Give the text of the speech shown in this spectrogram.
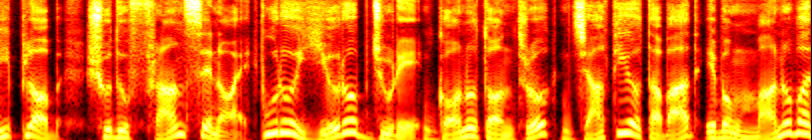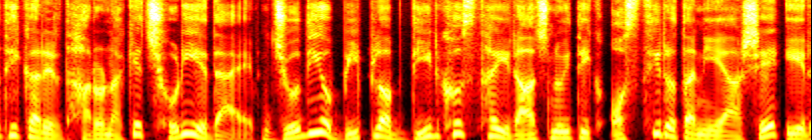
বিপ্লব শুধু ফ্রান্সে নয়, পুরো ইউরোপ জুড়ে গণতন্ত্র, জাতীয়তাবাদ এবং মানবাধিকারের ধারণাকে ছড়িয়ে দেয়। যদিও বিপ্লব দীর্ঘস্থায়ী রাজনৈতিক অস্থিরতা নিয়ে আসে, এর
